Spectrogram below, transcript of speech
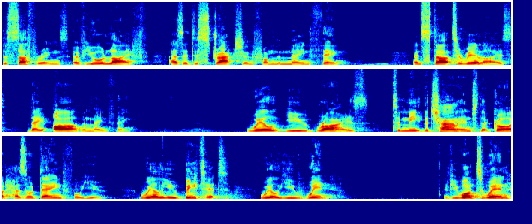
the sufferings of your life as a distraction from the main thing and start to realize they are the main thing. Will you rise to meet the challenge that God has ordained for you? Will you beat it? Will you win? If you want to win,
